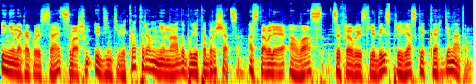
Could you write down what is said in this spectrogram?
и ни на какой сайт с вашим идентификатором не надо будет обращаться, оставляя о вас цифровые следы с привязкой к координатам.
